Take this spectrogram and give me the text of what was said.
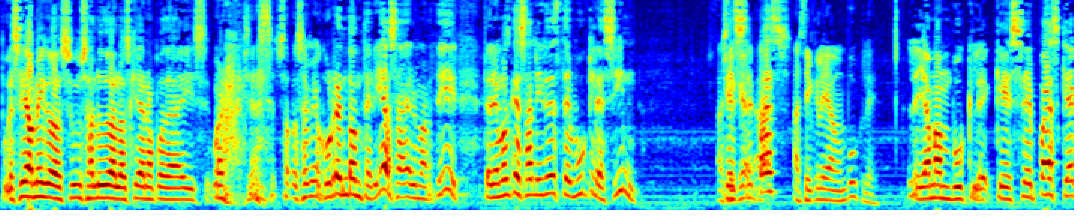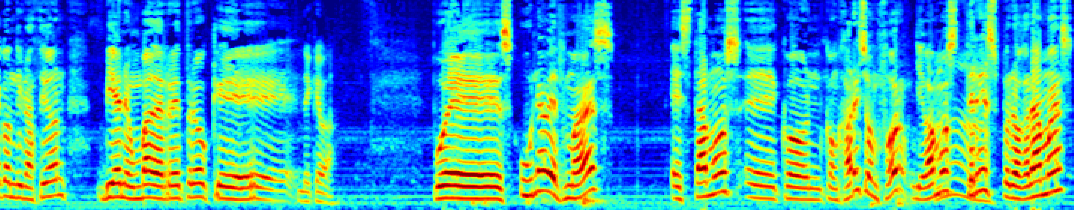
Pues sí, amigos, un saludo a los que ya no podáis. Bueno, solo se me ocurren tonterías, ¿sabes, Martí? Tenemos que salir de este bucle sin. Que sepas- a- así que le llaman bucle. Le llaman bucle. Que sepas que a continuación viene un va de retro que. ¿De qué va? Pues una vez más estamos eh, con, con Harrison Ford. Llevamos Ah. tres programas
